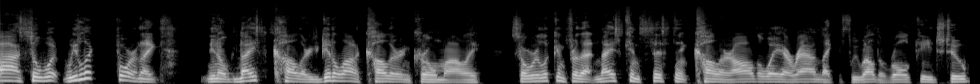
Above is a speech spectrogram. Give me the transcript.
Uh, so what we look for, like, you know, nice color. You get a lot of color in chromoly. So we're looking for that nice, consistent color all the way around. Like if we weld a roll cage tube,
